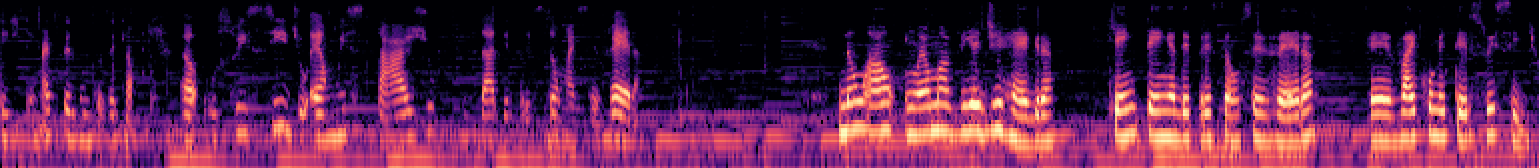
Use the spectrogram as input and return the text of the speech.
gente tem mais perguntas aqui, ó. Uh, o suicídio é um estágio da depressão mais severa? Não, há, não é uma via de regra. Quem tem a depressão severa é, vai cometer suicídio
